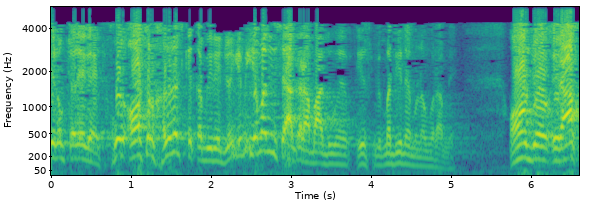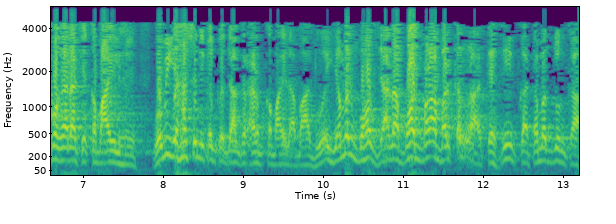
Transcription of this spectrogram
سے لوگ چلے گئے. خود اوسل خلرت کے قبیلے جو یہ بھی یمن سے آ کر آباد ہوئے اس مدینہ منورہ میں. اور جو عراق وغیرہ کے قبائل ہیں، وہ بھی یہاں سے نکل کر جا کر عرب قبائل آباد ہوئے. یمن بہت زیادہ، بہت بڑا برکت رہا تہذیب کا، تمدن کا.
